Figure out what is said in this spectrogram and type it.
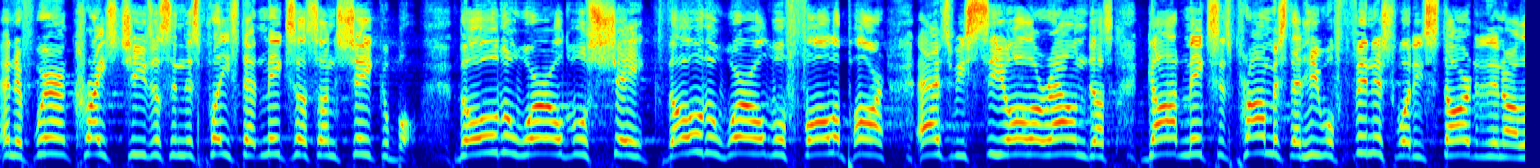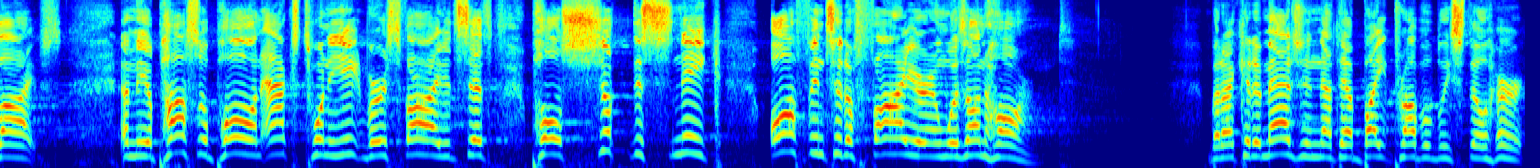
And if we're in Christ Jesus in this place, that makes us unshakable. Though the world will shake, though the world will fall apart as we see all around us, God makes his promise that he will finish what he started in our lives. And the Apostle Paul in Acts 28, verse 5, it says, Paul shook the snake off into the fire and was unharmed. But I could imagine that that bite probably still hurt.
